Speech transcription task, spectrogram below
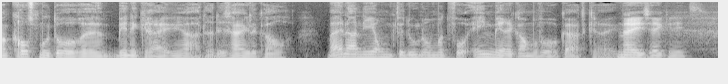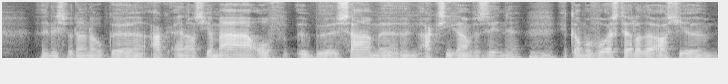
van crossmotoren binnenkrijgen, ja, dat is eigenlijk al bijna niet om te doen om het voor één merk allemaal voor elkaar te krijgen. Nee, zeker niet. En als we dan ook, ac- en als Yamaha of eh, we samen een actie gaan verzinnen, ik kan me voorstellen dat als je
